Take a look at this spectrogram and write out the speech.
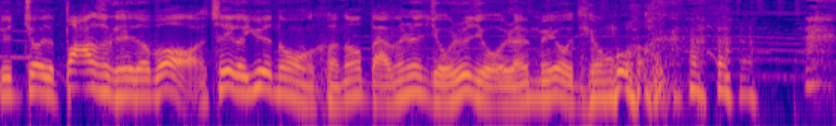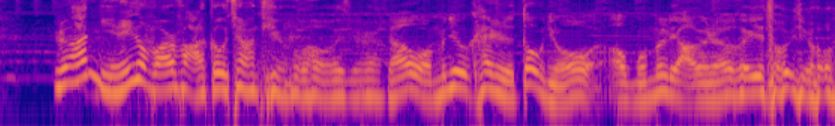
就叫 basketball 这个运动，可能百分之九十九人没有听过。说按你那个玩法够呛听过，我觉得。然后我们就开始斗牛，哦，我们两个人和一头牛。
